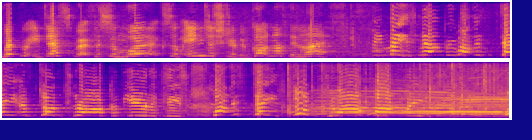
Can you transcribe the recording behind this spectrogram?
we're pretty desperate for some work, some industry, we've got nothing left. It makes me angry what have done to our communities, what this state's done to our families,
